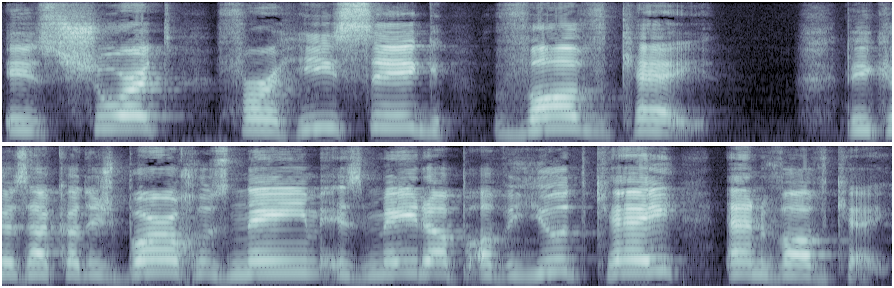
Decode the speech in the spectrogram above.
is short for Hisig Vav K. Because Hakadosh Baruch Hu's name is made up of Yud K and Vav K,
